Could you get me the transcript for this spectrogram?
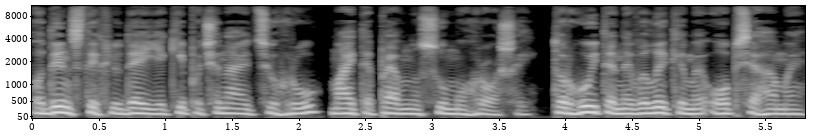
один з тих людей, які починають цю гру, майте певну суму грошей, торгуйте невеликими обсягами.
